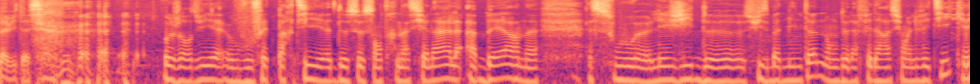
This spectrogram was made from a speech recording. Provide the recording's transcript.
La vitesse. Aujourd'hui, vous faites partie de ce centre national à Berne, sous l'égide Suisse Badminton, donc de la fédération helvétique.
